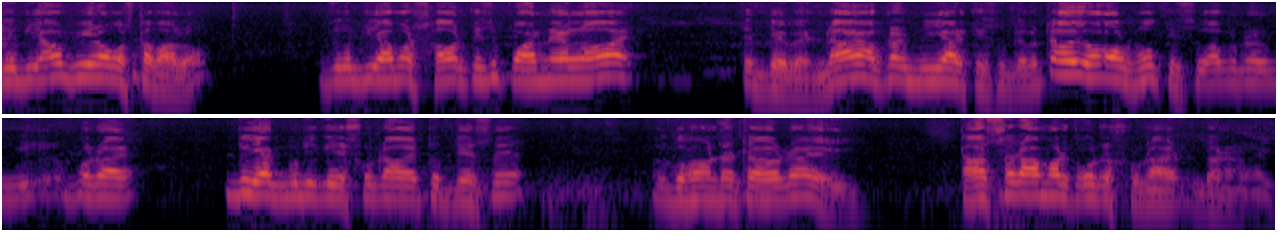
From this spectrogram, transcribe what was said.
যদি আমার বিয়ের অবস্থা ভালো, যদি আমার সবার কিছু পানেল হয় সে দেবেন। না আপনার মেয়ে আর কিছু দেবেন। তা ওই অল্প কিছু। আপনার মনে হয় দুই এক বুড়িকে শোনা হয়তো দেশে, গহনা টহনা এই। তাছাড়া আমার কোনো শোনার দানা নাই।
